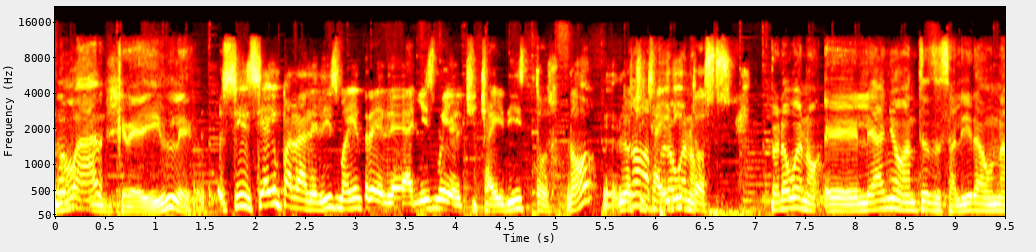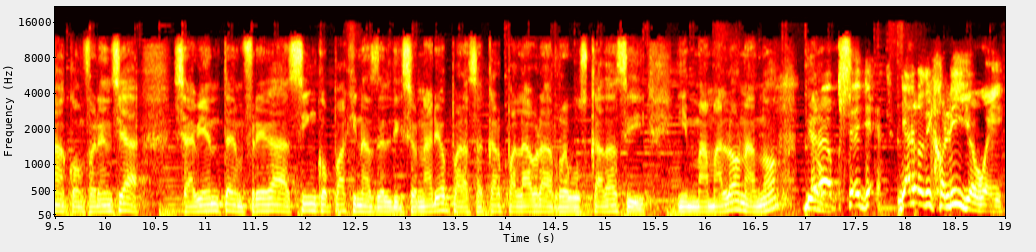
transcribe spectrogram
No mames. increíble. Sí, sí hay un paralelismo ahí entre el leañismo y el chichairito, ¿no? Los No. Pero bueno, eh, Leaño antes de salir a una conferencia se avienta en frega cinco páginas del diccionario para sacar palabras rebuscadas y, y mamalonas, ¿no? Digo, Pero pues, ya, ya lo dijo Lillo, güey.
